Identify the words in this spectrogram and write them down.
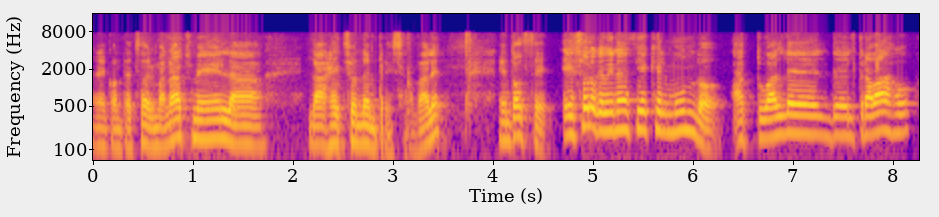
en el contexto del management, la, gestión de empresas, ¿vale? Entonces, eso lo que viene a decir es que el mundo actual del trabajo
